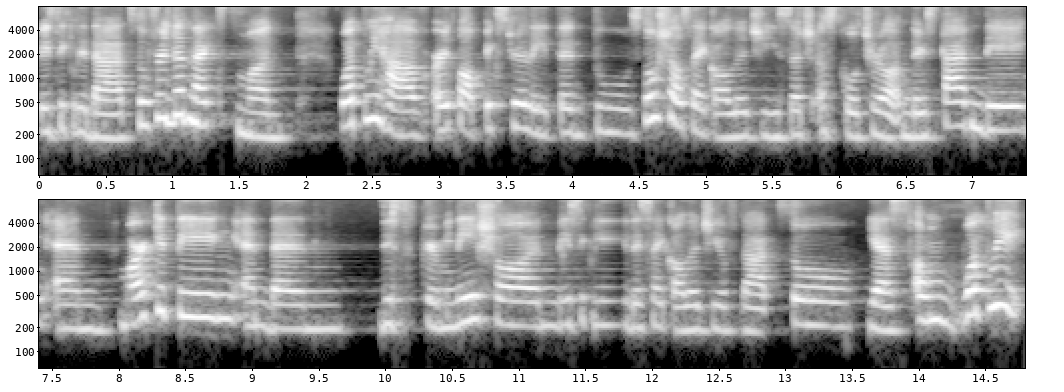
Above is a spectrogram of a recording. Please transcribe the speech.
basically that. So for the next month, what we have are topics related to social psychology such as cultural understanding and marketing and then discrimination, basically the psychology of that. So, yes, um what we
